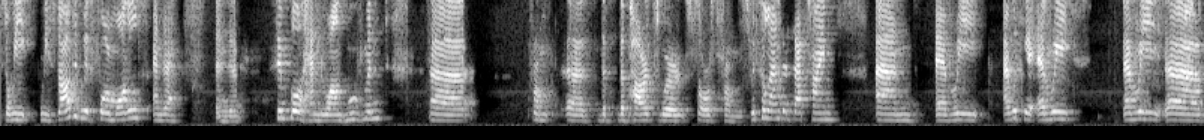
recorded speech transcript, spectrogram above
So we we started with four models and a and a simple hand wound movement. Uh, from uh, the the parts were sourced from Switzerland at that time, and every I would say every every uh,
